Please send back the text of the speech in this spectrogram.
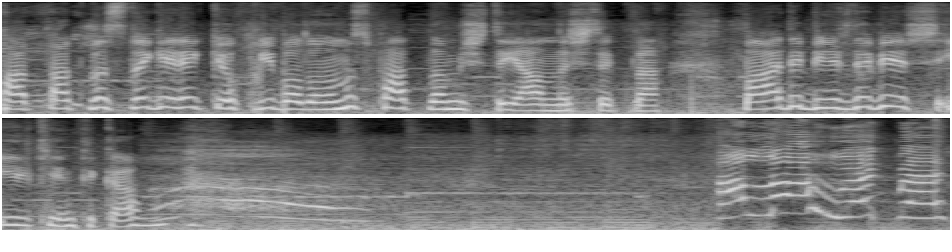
Patlatmasına gerek yok. Bir balonumuz patlamıştı yanlışlıkla. Bade birde bir ilk intikam. Allahu Ekber.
